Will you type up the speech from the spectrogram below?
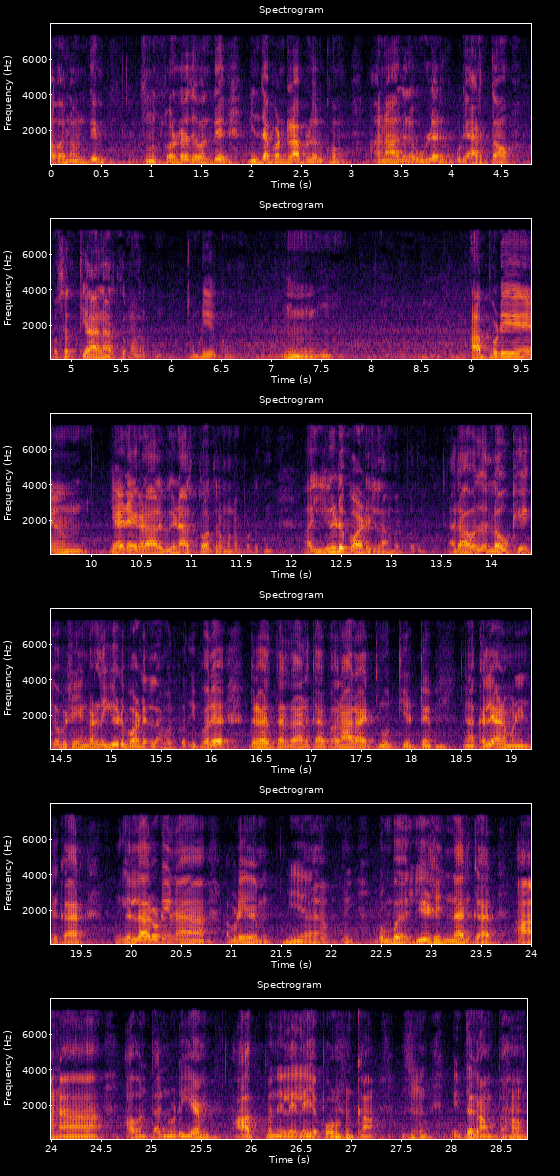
அவன் வந்து சொல்கிறது வந்து நிந்த பண்ணலாப்பில் இருக்கும். ஆனால் அதில் உள்ளே இருக்கக்கூடிய அர்த்தம் சத்தியான அர்த்தமாக இருக்கும். அப்படி இருக்கும். அப்படி ஏழைகளால் வீணா ஸ்தோத்திரம் பண்ணப்படுது. ஈடுபாடு இல்லாமல் இருப்பது. அதாவது லௌகீக விஷயங்களில் ஈடுபாடு இல்லாமல் இருப்பது. இப்போ கிரகஸ்தர் தான் இருக்கார். பதினாறாயிரத்தி நூற்றி எட்டு கல்யாணம் பண்ணிட்டு இருக்கார். எல்லாரோடையும் நான் அப்படியே ரொம்ப ஈழின்னு தான் இருக்கார். ஆனால் அவன் தன்னுடைய ஆத்ம நிலையிலே எப்பவும் இருக்கான். வித்த காமிப்பான்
